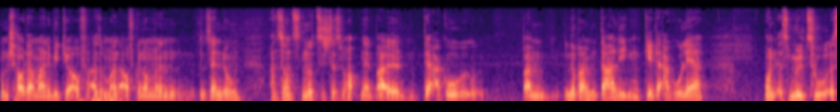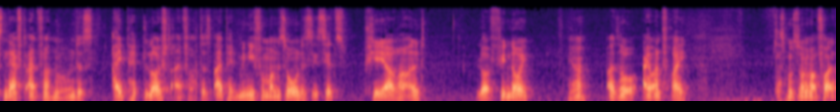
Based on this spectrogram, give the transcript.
und schaue da meine Video auf, also meine aufgenommenen Sendungen. Ansonsten nutze ich das überhaupt nicht, weil der Akku beim, nur beim Daliegen geht der Akku leer und es müllt zu, es nervt einfach nur und das iPad läuft einfach. Das iPad Mini von meinem Sohn, das ist jetzt vier Jahre alt, läuft wie neu. Ja, also einwandfrei. Das muss man mal vor,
